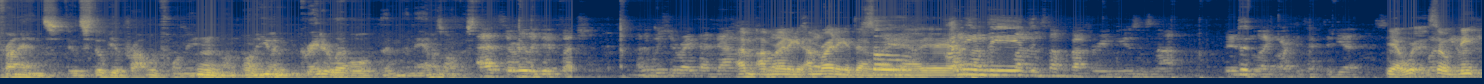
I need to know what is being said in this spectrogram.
front ends, it would still be a problem for me mm. on, on, an even greater level than an Amazon listing. That's a really good question. I think we should write that down. I'm, I'm writing it. I'm writing it down So, right now. Yeah, yeah. I mean, the- Pleasant stuff about the reviews is not been like architected yet. Yeah, we're, so the,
